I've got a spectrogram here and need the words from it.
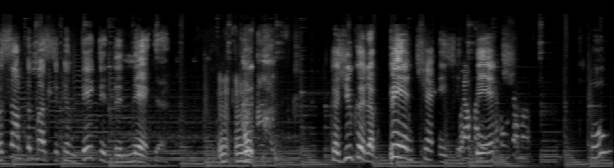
But something must have convicted the nigga. Mm-mm. Because you could have been changed, it, bitch. Who?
